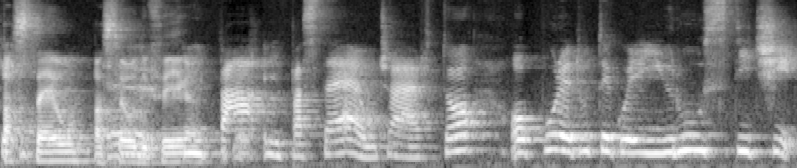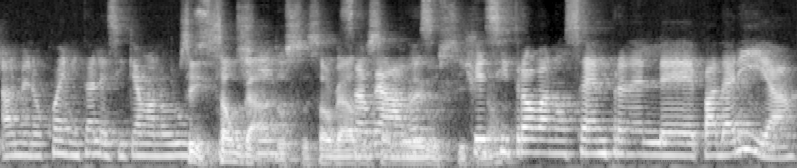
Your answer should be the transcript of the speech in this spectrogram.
Pasteu, pasteu di eh, fera. Il, pa- il pasteu, certo, oppure tutti quei rustici, almeno qua in Italia si chiamano Sì, rustici. saugados, saugados, Saugados, sapori rustici, che no? si trovano sempre nelle padaria,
